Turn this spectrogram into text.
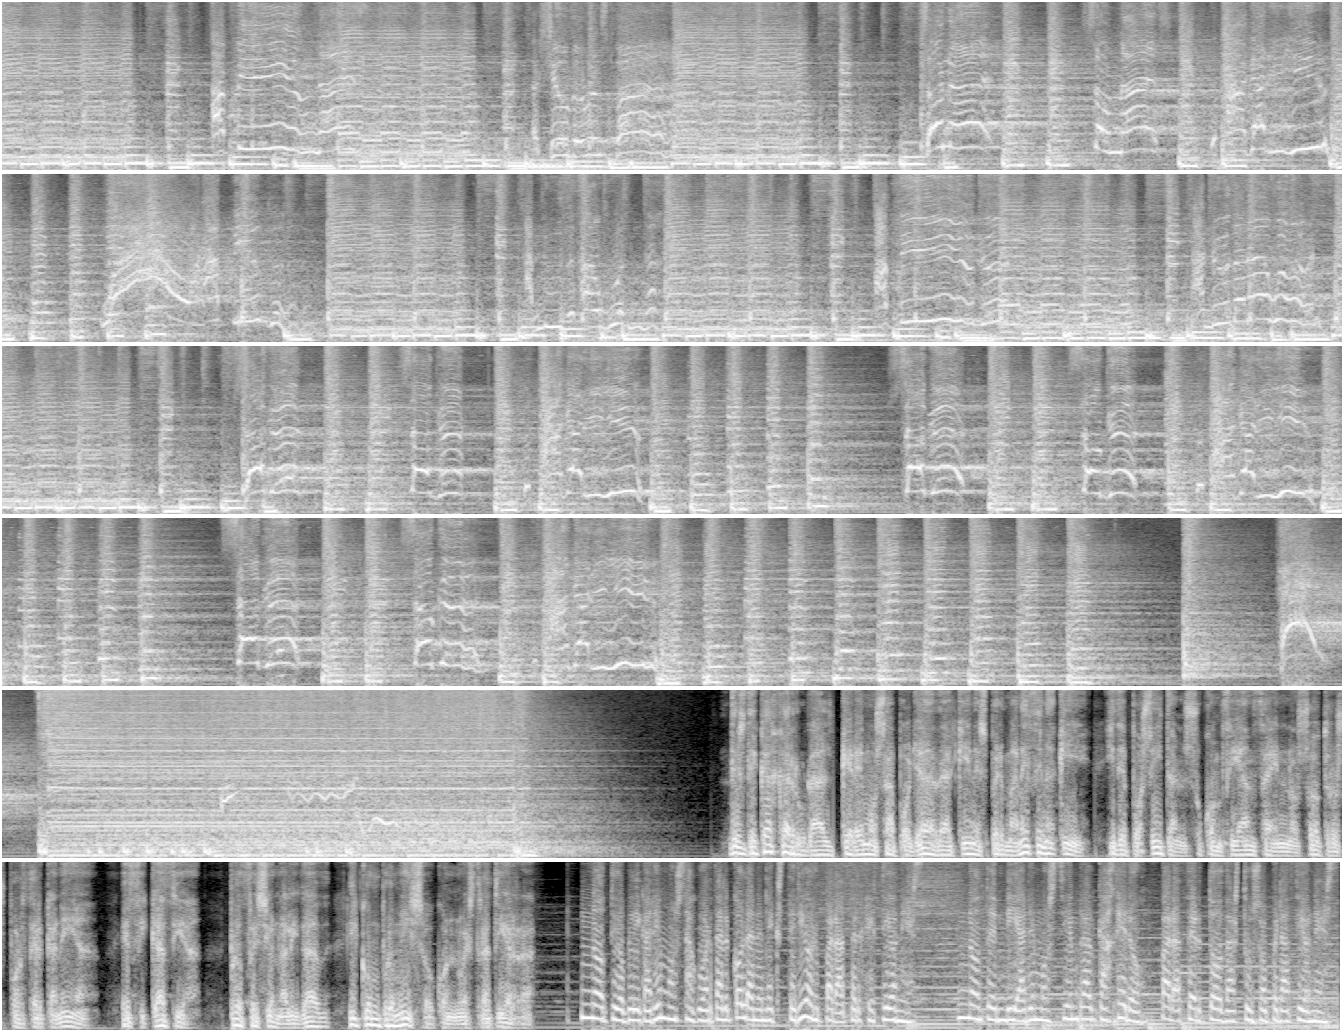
Rural queremos apoyar a quienes permanecen aquí y depositan su confianza en nosotros por cercanía, eficacia, profesionalidad y compromiso con nuestra tierra. No te obligaremos a guardar cola en el exterior para hacer gestiones. No te enviaremos siempre al cajero para hacer todas tus operaciones.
